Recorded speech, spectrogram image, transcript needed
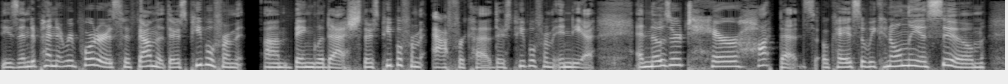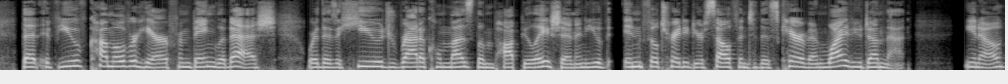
These independent reporters have found that there's people from um, Bangladesh, there's people from Africa, there's people from India, and those are terror hotbeds. Okay, so we can only assume that if you've come over here from Bangladesh, where there's a huge radical Muslim population, and you've infiltrated yourself into this caravan, why have you done that? You know,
